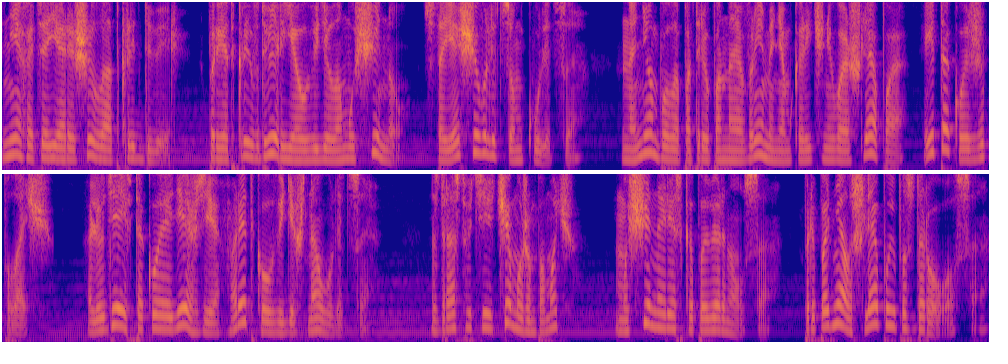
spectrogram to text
Нехотя я решила открыть дверь. Приоткрыв дверь, я увидела мужчину, стоящего лицом к улице. На нем была потрепанная временем коричневая шляпа и такой же плащ. Людей в такой одежде редко увидишь на улице. «Здравствуйте, чем можем помочь?» Мужчина резко повернулся, приподнял шляпу и поздоровался.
